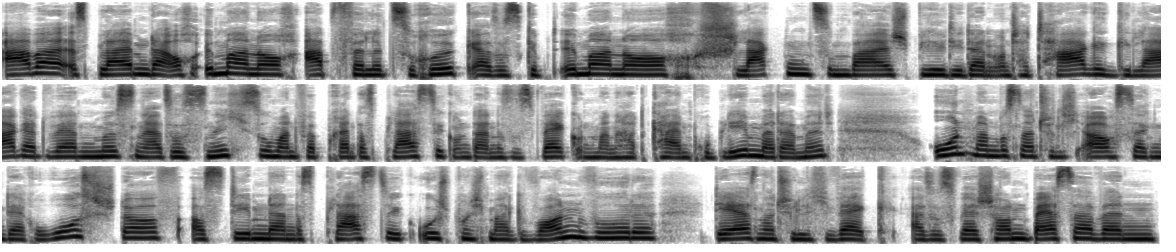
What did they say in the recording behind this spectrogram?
Aber es bleiben da auch immer noch Abfälle zurück. Also es gibt immer noch Schlacken zum Beispiel, die dann unter Tage gelagert werden müssen. Also es ist nicht so, man verbrennt das Plastik und dann ist es weg und man hat kein Problem mehr damit. Und man muss natürlich auch sagen, der Rohstoff, aus dem dann das Plastik ursprünglich mal gewonnen wurde, der ist natürlich weg. Also es wäre schon besser, wenn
